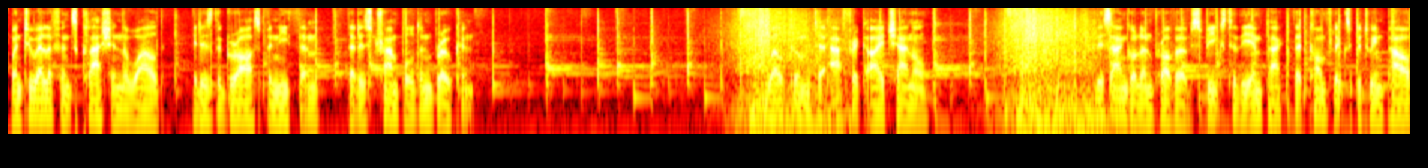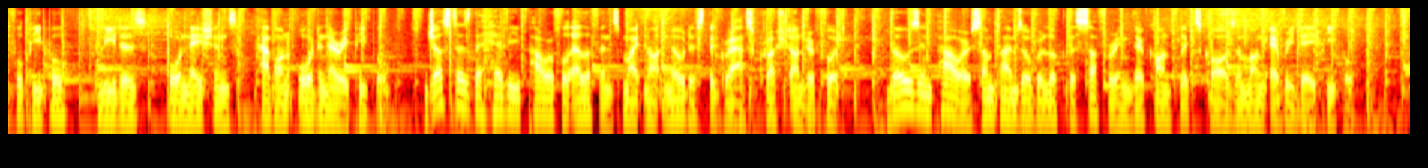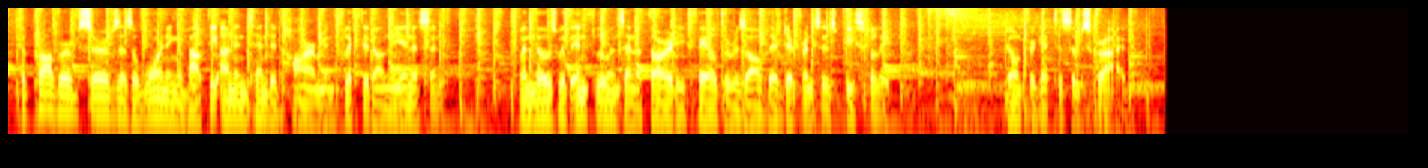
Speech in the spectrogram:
When two elephants clash in the wild, it is the grass beneath them that is trampled and broken. Welcome to Afriqai Channel. This Angolan proverb speaks to the impact that conflicts between powerful people, leaders, or nations have on ordinary people. Just as the heavy, powerful elephants might not notice the grass crushed underfoot, those in power sometimes overlook the suffering their conflicts cause among everyday people. The proverb serves as a warning about the unintended harm inflicted on the innocent, when those with influence and authority fail to resolve their differences peacefully. Don't forget to subscribe.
